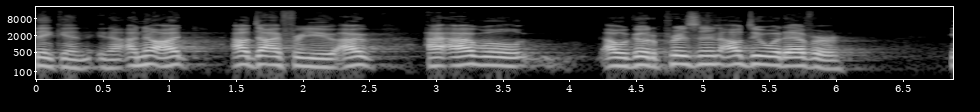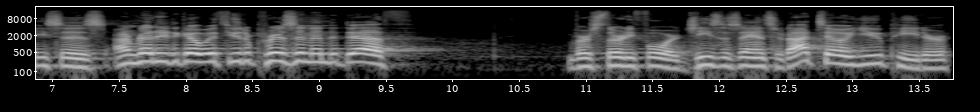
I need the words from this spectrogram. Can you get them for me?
thinking, you know, I know I, I'll die for you. I, I, I, will, I will go to prison. I'll do whatever. He says, I'm ready to go with you to prison and to death. Verse 34 Jesus answered, I tell you, Peter,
